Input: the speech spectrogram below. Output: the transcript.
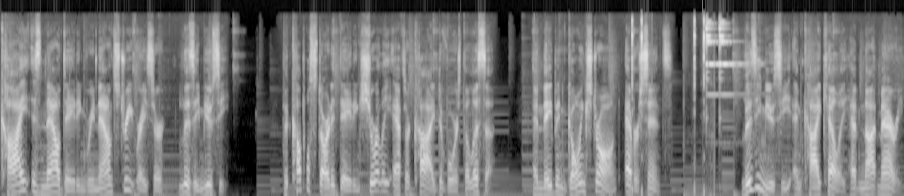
Kye is now dating renowned street racer Lizzy Musi. The couple started dating shortly after Kye divorced Alisa, and they've been going strong ever since. Lizzy Musi and Kye Kelley have not married,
